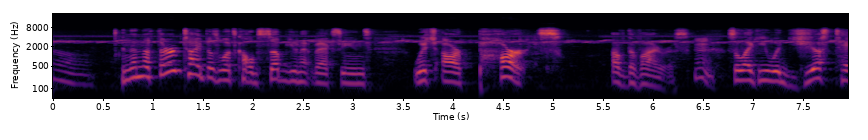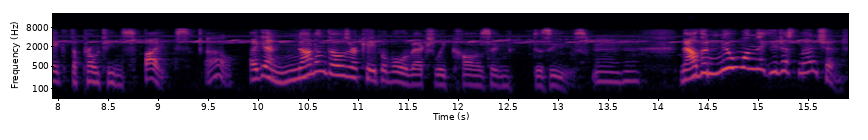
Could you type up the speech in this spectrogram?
Oh. And then the third type is what's called subunit vaccines, which are parts of the virus. Hmm. So, like, you would just take the protein spikes. Oh. Again, none of those are capable of actually causing disease. Mm-hmm. Now, the new one that you just mentioned.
